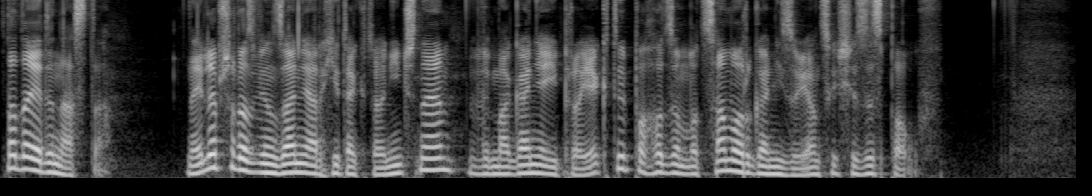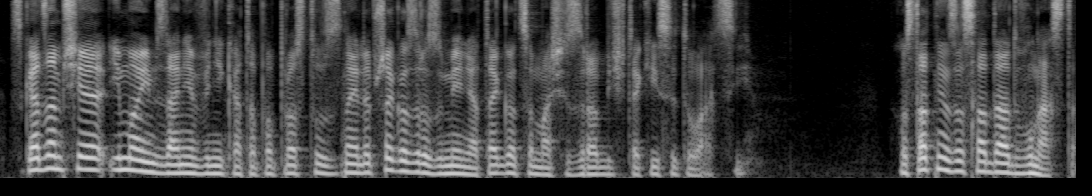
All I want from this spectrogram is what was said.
Zasada 11. Najlepsze rozwiązania architektoniczne, wymagania i projekty pochodzą od samoorganizujących się zespołów. Zgadzam się i moim zdaniem wynika to po prostu z najlepszego zrozumienia tego, co ma się zrobić w takiej sytuacji. Ostatnia zasada 12.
